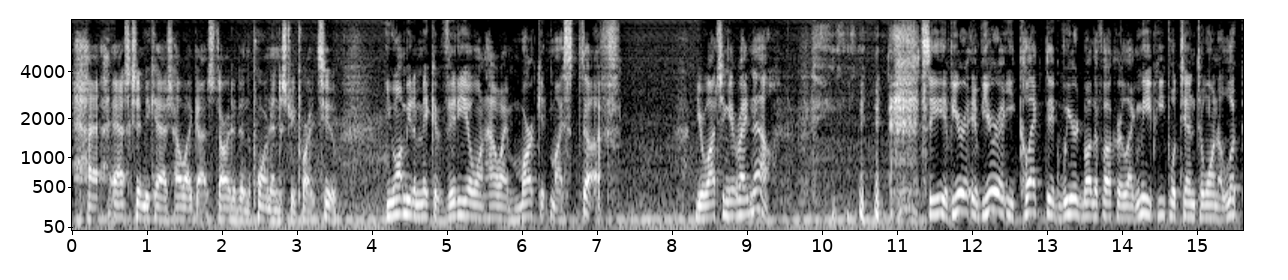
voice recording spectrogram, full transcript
Ask Shimmy Cash How I Got Started in the Porn Industry Part 2. You want me to make a video on how I market my stuff? You're watching it right now. See, if you're if you're an eclectic weird motherfucker like me, people tend to want to look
